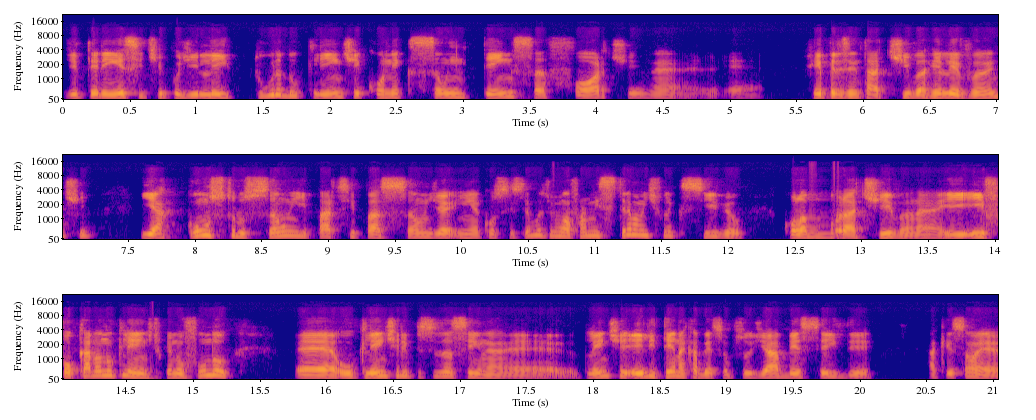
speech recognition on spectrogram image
de terem esse tipo de leitura do cliente conexão intensa, forte, né? É, representativa, relevante e a construção e participação de, em ecossistemas de uma forma extremamente flexível colaborativa, né? E, e focada no cliente, porque no fundo é, o cliente ele precisa assim, né? É, o cliente ele tem na cabeça, eu preciso de A, B, C e D. A questão é,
